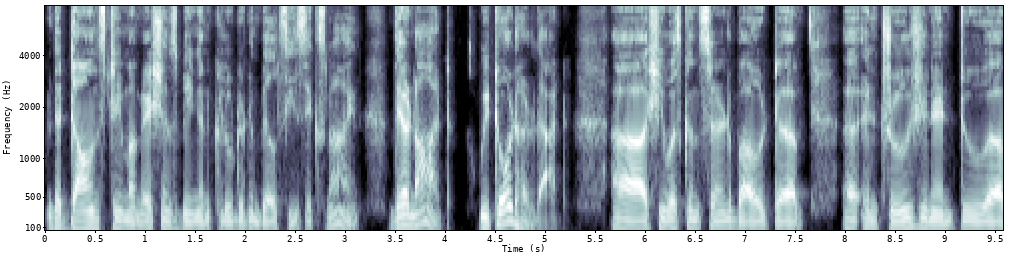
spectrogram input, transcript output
the downstream emissions being included in Bill C 69. They're not. We told her that. Uh, she was concerned about uh, uh, intrusion into uh,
